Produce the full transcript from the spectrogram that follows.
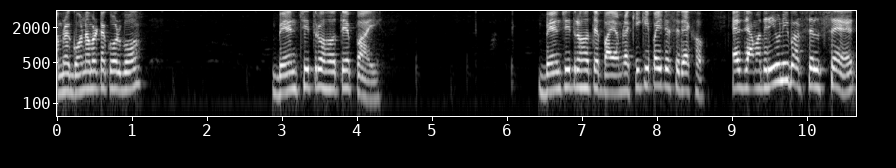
আমরা গ নাম্বারটা করব। বেঞ্চিত্র হতে পাই। বেঞ্চিত্র হতে পাই। আমরা কি কি পাইতেছি? দেখো, এই যে আমাদের ইউনিভার্সাল সেট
